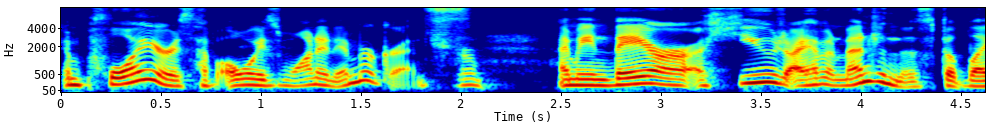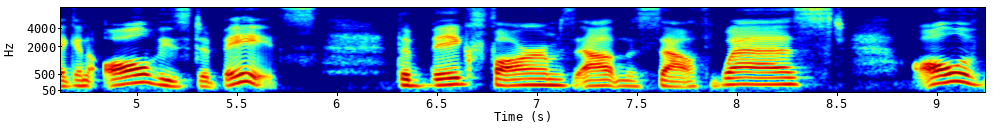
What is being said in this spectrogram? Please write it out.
employers have always wanted immigrants Sure. i mean they are a huge i haven't mentioned this but like in all these debates the big farms out in the southwest all of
